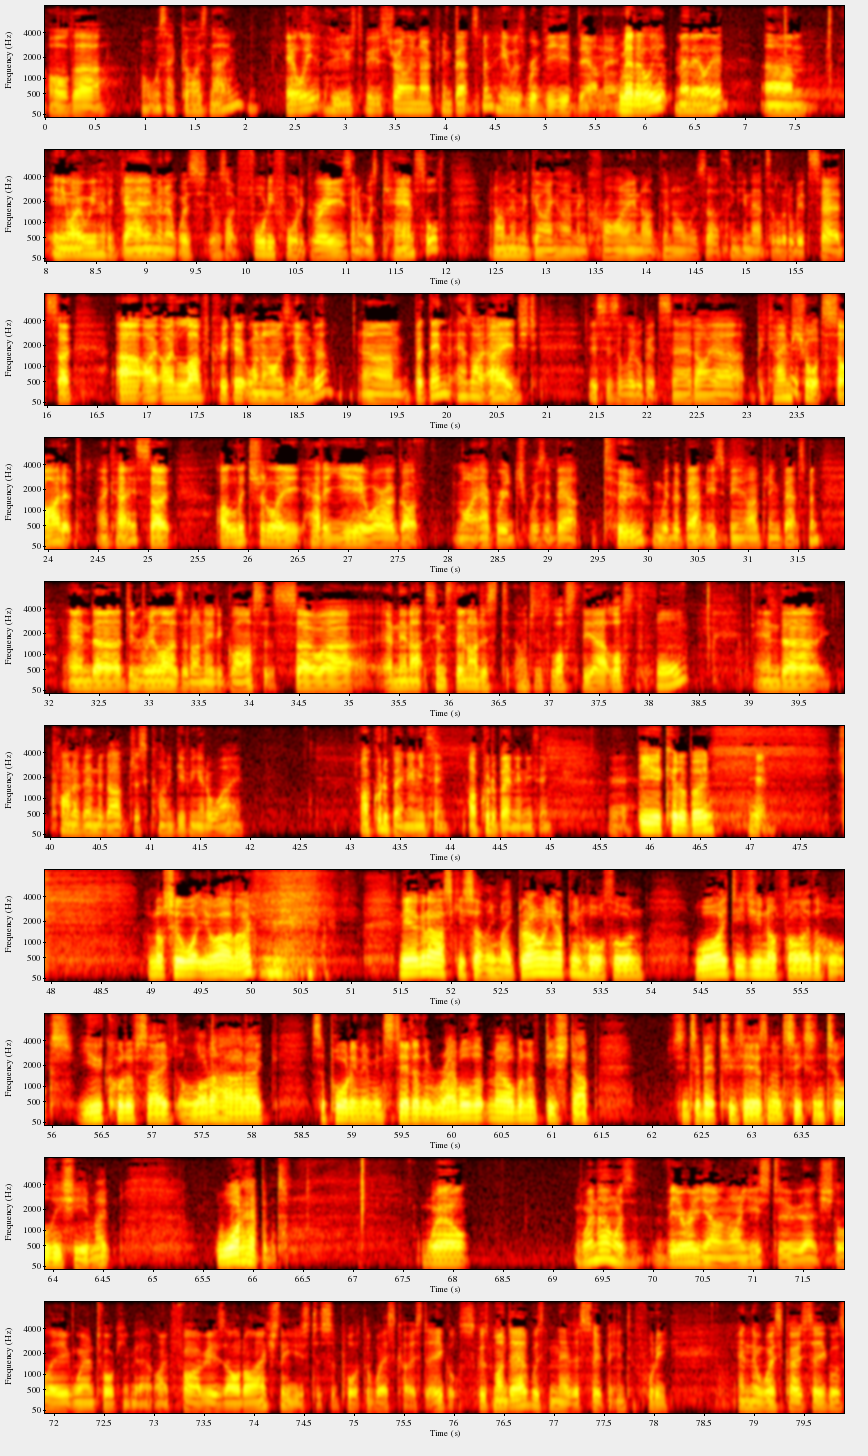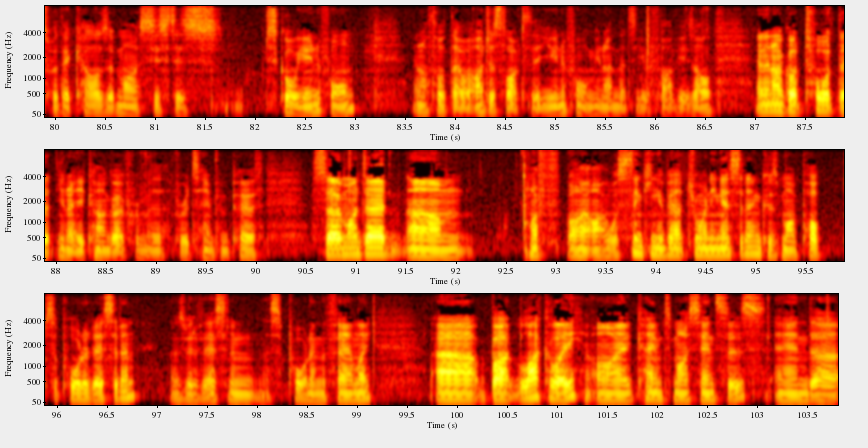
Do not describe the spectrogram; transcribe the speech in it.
Old uh, what was that guy's name? Elliott, who used to be Australian opening batsman. He was revered down there. Matt Elliott. Matt Elliott. Um, anyway, we had a game and it was it was like 44 degrees and it was cancelled. And I remember going home and crying. And I, then I was uh, thinking that's a little bit sad. So uh, I, I loved cricket when I was younger. Um, but then as I aged, this is a little bit sad. I uh, became short sighted. Okay, so I literally had a year where I got my average was about two with the bat. Used to be an opening batsman, and uh, didn't realise that I needed glasses. So uh, and then I, since then I just I just lost the uh, lost the form, and uh, kind of ended up just kind of giving it away. I could have been anything. I could have been anything. Yeah. You could have been. Yeah. I'm not sure what you are though. now I've got to ask you something, mate. Growing up in Hawthorn, why did you not follow the Hawks? You could have saved a lot of heartache supporting them instead of the rabble that Melbourne have dished up since about 2006 until this year, mate. What happened? Well, when I was very young, I used to actually, when I'm talking about like five years old, I actually used to support the West Coast Eagles because my dad was never super into footy, and the West Coast Eagles were the colours of my sister's school uniform, and I thought they were. I just liked the uniform, you know. That's you're five years old, and then I got taught that you know you can't go from a, for a team from Perth. So my dad, um, I, I was thinking about joining Essendon because my pop supported Essendon. There was a bit of Essendon support in the family. Uh, but luckily, I came to my senses and uh,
